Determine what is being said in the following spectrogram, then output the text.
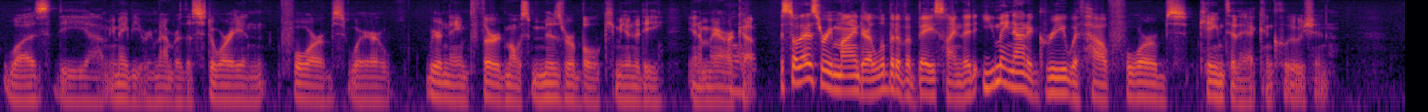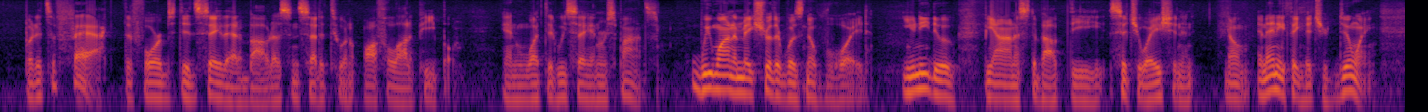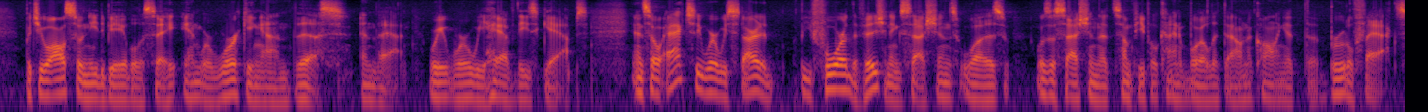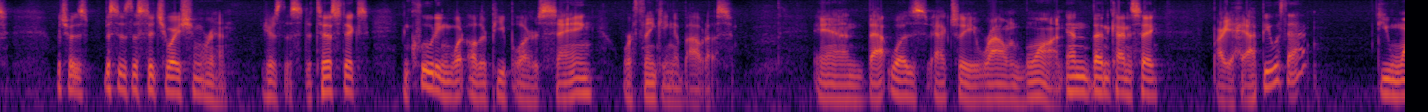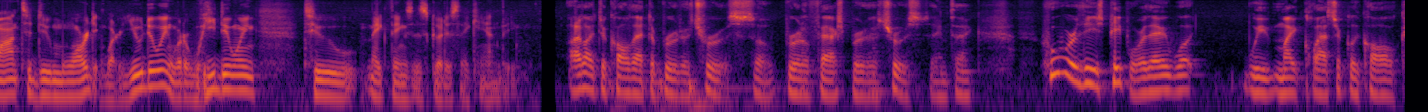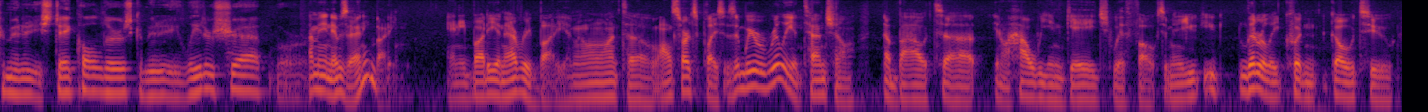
was the um, maybe you remember the story in Forbes where we were named third most miserable community in America. Oh. So that's a reminder, a little bit of a baseline that you may not agree with how Forbes came to that conclusion, but it's a fact that Forbes did say that about us and said it to an awful lot of people. And what did we say in response? We want to make sure there was no void. You need to be honest about the situation and you know in anything that you're doing. But you also need to be able to say, and we're working on this and that, where we have these gaps. And so, actually, where we started before the visioning sessions was was a session that some people kind of boiled it down to calling it the brutal facts, which was this is the situation we're in. Here's the statistics, including what other people are saying or thinking about us. And that was actually round one. And then kind of say, are you happy with that? Do you want to do more? What are you doing? What are we doing to make things as good as they can be? I like to call that the brutal truth. So brutal facts, brutal truth, same thing. Who were these people? Were they what we might classically call community stakeholders, community leadership, or? I mean, it was anybody, anybody and everybody. I mean, we went to all sorts of places, and we were really intentional about uh, you know how we engaged with folks. I mean, you, you literally couldn't go to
